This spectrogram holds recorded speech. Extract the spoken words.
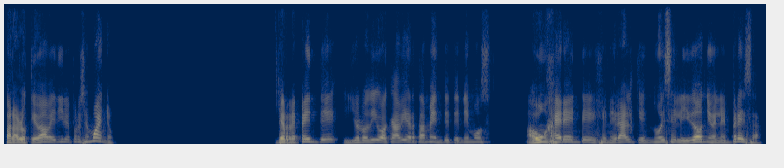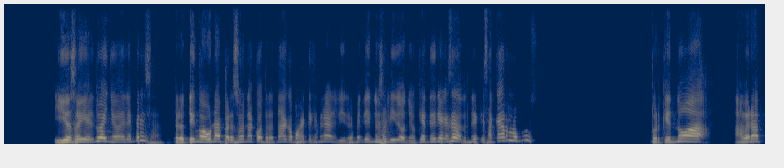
para lo que va a venir el próximo año. De repente, y yo lo digo acá abiertamente, tenemos a un gerente general que no es el idóneo en la empresa. Y yo soy el dueño de la empresa, pero tengo a una persona contratada como agente general y de repente no es el idóneo. ¿Qué tendría que hacer? Tendría que sacarlo, pues. Porque no habrá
